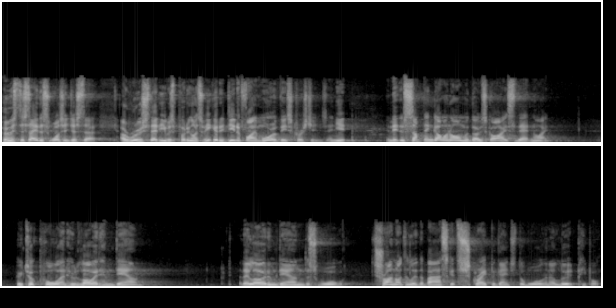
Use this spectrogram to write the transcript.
Who was to say this wasn't just a, a ruse that he was putting on so he could identify more of these Christians? And yet, and yet there's something going on with those guys that night who took Paul and who lowered him down. They lowered him down this wall. Try not to let the basket scrape against the wall and alert people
